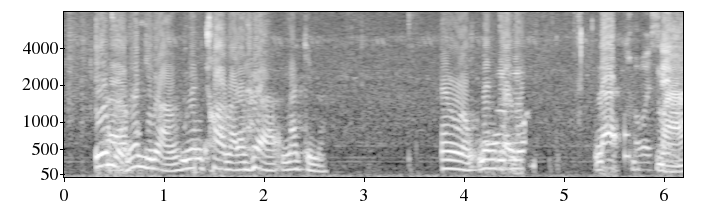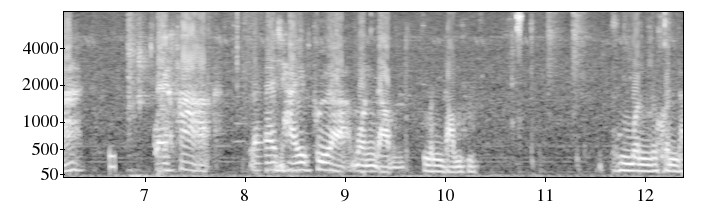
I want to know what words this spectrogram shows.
ๆนี่หมูน่ากินหวังแม่งทอดมาแล้วเพื่อน่ากินอะแม่งลงแม่งเลยและเขาไปหเซ็นมาไว้ฆ่า และใช้เพื่อมนต์ดมันดำมันเป็นคนด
